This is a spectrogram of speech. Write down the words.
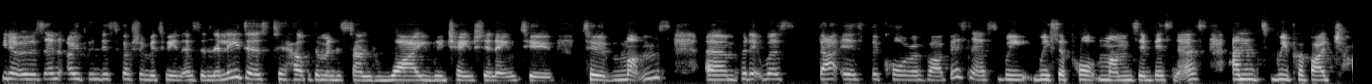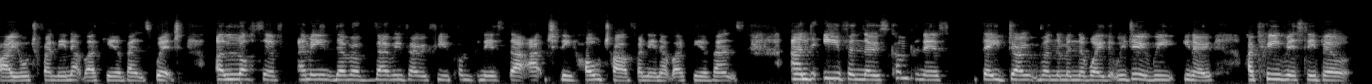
you know it was an open discussion between us and the leaders to help them understand why we changed the name to to mums um, but it was that is the core of our business. We we support mums in business and we provide child friendly networking events, which a lot of I mean, there are very, very few companies that actually hold child friendly networking events. And even those companies, they don't run them in the way that we do. We, you know, I previously built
